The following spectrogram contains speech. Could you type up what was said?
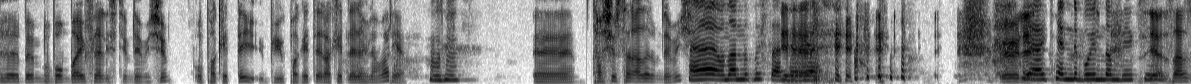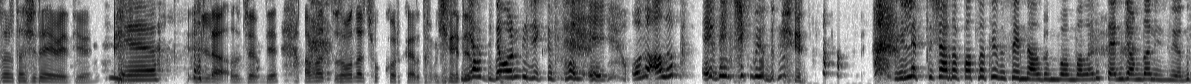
Ee, ben bu bombayı falan istiyorum demişim. O pakette büyük pakette raketlere falan var ya. Hı hı. Ee, taşırsan alırım demiş. He, onu Ya. ya. Öyle Ya kendi boyundan büyük. ya, Ya. zar zor taşıdı eve diyor. Ya. İlla alacağım diye. Ama o zamanlar çok korkardım yine de. ya bir de onu diyecektim sen ey. Onu alıp evden çıkmıyordun. Millet dışarıda patlatıyordu senin aldığın bombaları. Sen camdan izliyordun.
